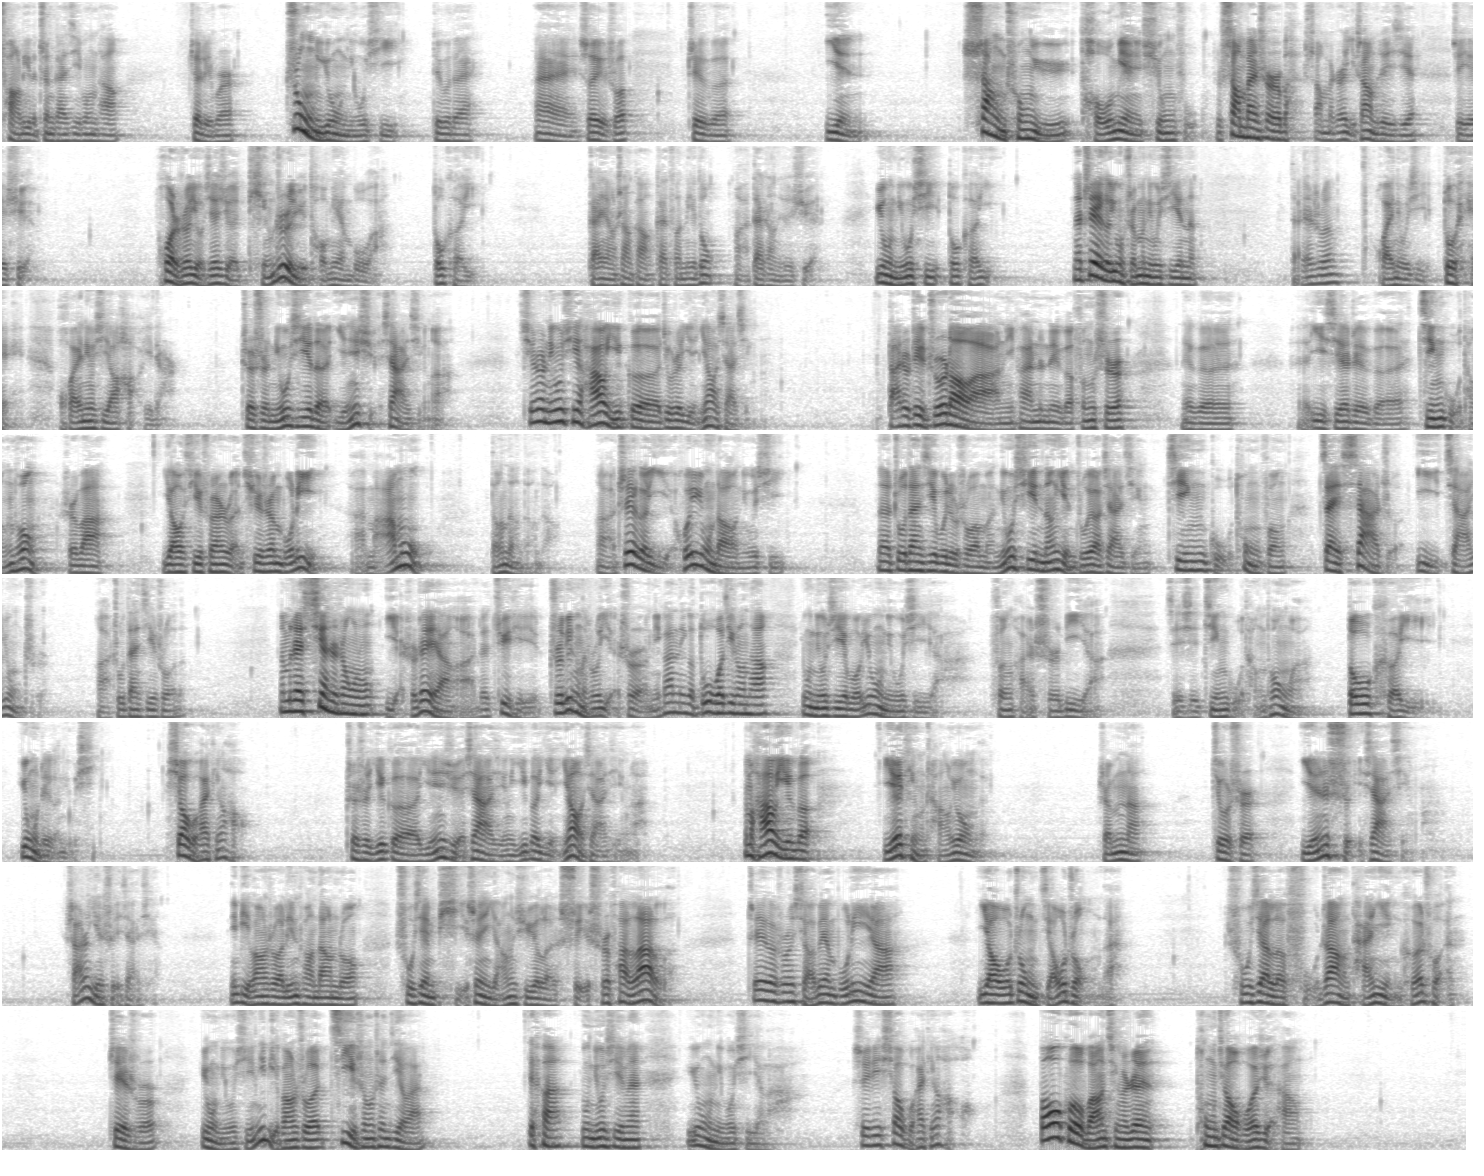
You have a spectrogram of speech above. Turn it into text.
创立的正肝息风汤，这里边重用牛膝，对不对？哎，所以说这个引上冲于头面胸腹，就上半身吧，上半身以上的这些这些血，或者说有些血停滞于头面部啊，都可以。肝阳上亢、肝风内动啊，带上去的血。用牛膝都可以，那这个用什么牛膝呢？大家说怀牛膝，对，怀牛膝要好一点。这是牛膝的引血下行啊。其实牛膝还有一个就是引药下行。大家这知道啊？你看这那个风湿，那个呃一些这个筋骨疼痛是吧？腰膝酸软、屈伸不利啊、麻木等等等等啊，这个也会用到牛膝。那朱丹溪不就说嘛，牛膝能引诸药下行，筋骨痛风在下者宜加用之，啊，朱丹溪说的。那么在现实生活中也是这样啊，这具体治病的时候也是，你看那个独活寄生汤用牛膝不？用牛膝呀，风寒湿痹呀，这些筋骨疼痛啊，都可以用这个牛膝，效果还挺好。这是一个引血下行，一个引药下行啊。那么还有一个。也挺常用的，什么呢？就是引水下行。啥是引水下行？你比方说临床当中出现脾肾阳虚了，水湿泛滥了，这个时候小便不利呀，腰重脚肿的，出现了腹胀痰饮咳喘，这时候用牛膝。你比方说寄生肾气丸，对吧？用牛膝没？用牛膝了，所以这效果还挺好。包括王清任通窍活血汤，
